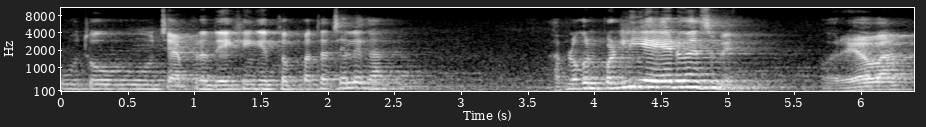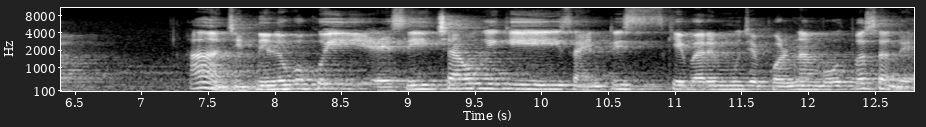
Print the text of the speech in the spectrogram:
वो तो चैप्टर देखेंगे तब तो पता चलेगा। आप लोगों ने पढ़ लिया एडवांस में? अरे वाह। हाँ जितने लोगों को कोई ऐसी इच्छा होगी कि साइंटिस्ट के बारे में मुझे पढ़ना बहुत पसंद है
